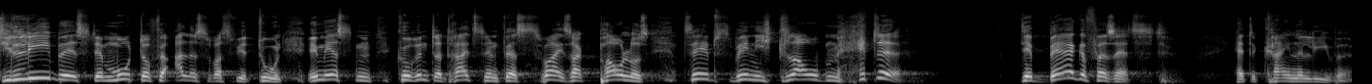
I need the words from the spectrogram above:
Die Liebe ist der Motor für alles, was wir tun. Im 1. Korinther 13, Vers 2 sagt Paulus, selbst wenn ich Glauben hätte, der Berge versetzt, hätte keine Liebe,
